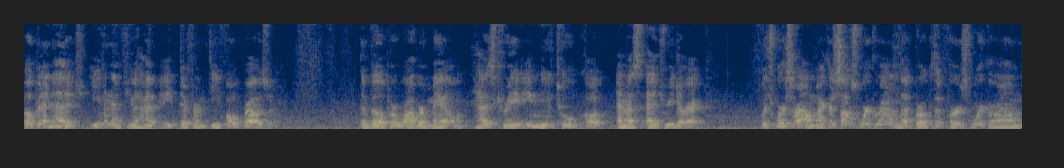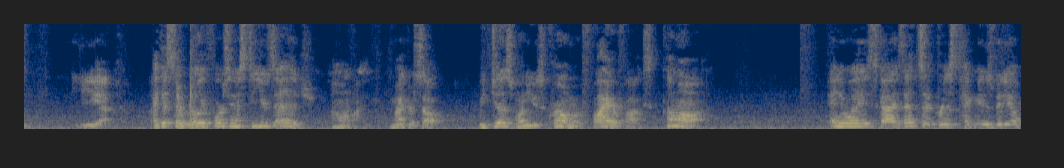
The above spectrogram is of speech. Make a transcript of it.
open in Edge, even if you have a different default browser. Developer Robert Maehl has created a new tool called MS Edge Redirect, which works around Microsoft's workaround that broke the first workaround. Yeah. I guess they're really forcing us to use Edge. Oh my Microsoft. We just want to use Chrome or Firefox. Come on. Anyways, guys, that's it for this tech news video.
